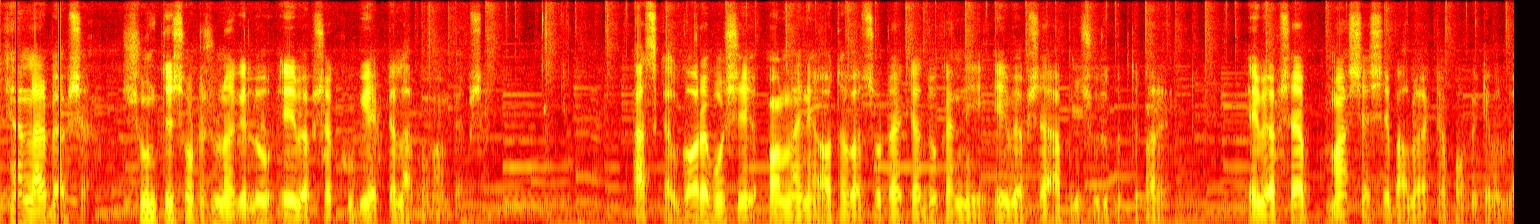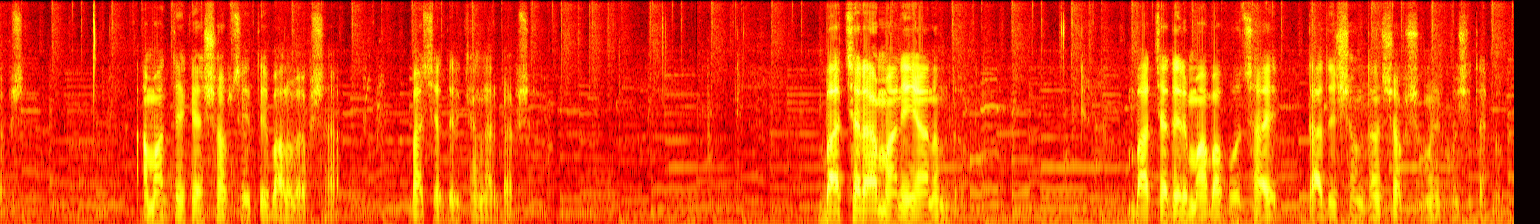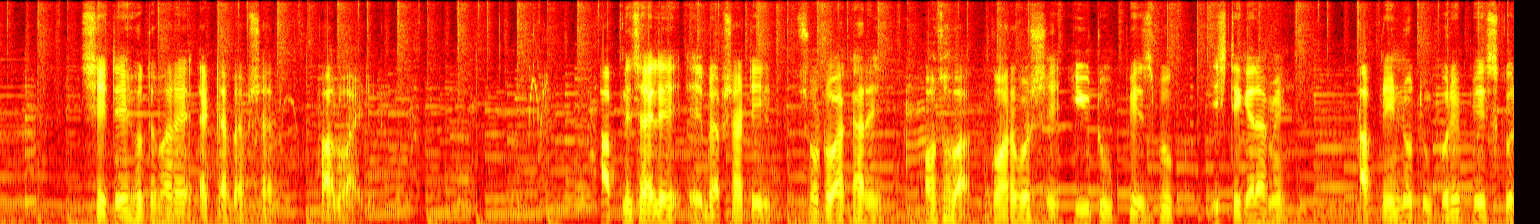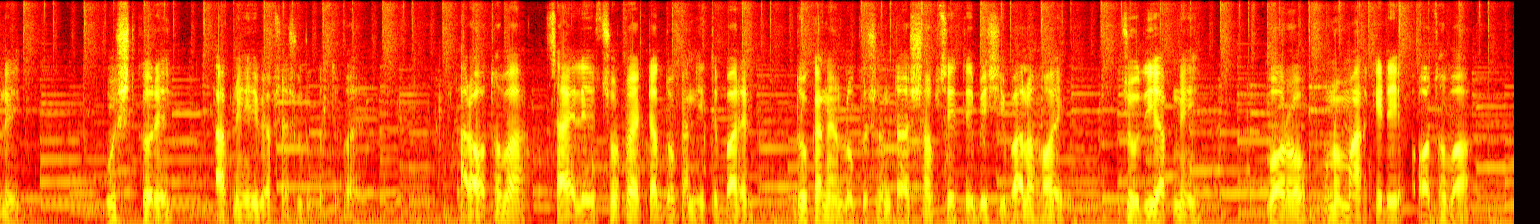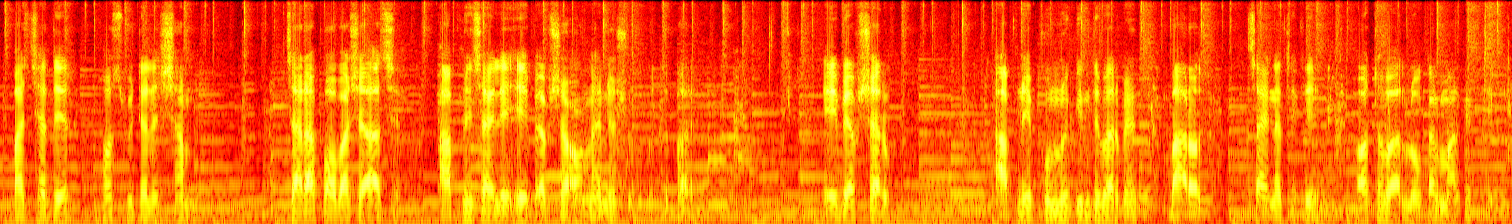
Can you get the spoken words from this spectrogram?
খেলনার ব্যবসা। শুনতে ছোট শোনা গেলেও এই ব্যবসা খুবই একটা লাভবান ব্যবসা। আজকাল ঘরে বসে অনলাইনে অথবা ছোট একটা দোকান নিয়ে এই ব্যবসা আপনি শুরু করতে পারেন। এই ব্যবসা মাস শেষে ভালো একটা প্রফিটেবল ব্যবসা। আমার দেখে সবচেয়ে ভালো ব্যবসা বাচ্চাদের খেলনার ব্যবসা। বাচ্চারা মানে আনন্দ। বাচ্চাদের মা বাবাও চায় তাদের সন্তান সবসময় খুশি থাকুক। সেটাই হতে পারে একটা ব্যবসার ভালো আইডিয়া আপনি চাইলে এই ব্যবসাটি ছোট আকারে অথবা ঘরে বসে ইউটিউব ফেসবুক ইনস্টাগ্রামে আপনি নতুন করে পেজ করে পোস্ট করে আপনি এই ব্যবসা শুরু করতে পারেন। আর অথবা চাইলে ছোট একটা দোকান নিতে পারেন। দোকানের লোকেশনটা সবচেয়ে বেশি ভালো হয় যদি আপনি বড় কোনো মার্কেটে অথবা বাচ্চাদের হসপিটালের সামনে। যারা প্রবাসে আছে, আপনি চাইলে এই ব্যবসা অনলাইনে শুরু করতে পারেন। এই ব্যবসার আপনি পণ্য কিনতে পারবেন ভারত, চায়না থেকে অথবা লোকাল মার্কেট থেকে।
